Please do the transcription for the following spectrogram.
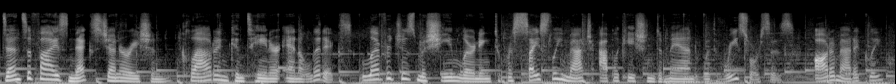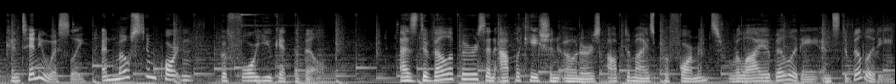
Densify's next generation cloud and container analytics leverages machine learning to precisely match application demand with resources automatically, continuously, and most important, before you get the bill. As developers and application owners optimize performance, reliability, and stability,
